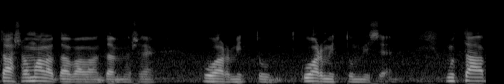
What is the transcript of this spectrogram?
taas omalla tavallaan tämmöiseen kuormittu, kuormittumiseen. Mutta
